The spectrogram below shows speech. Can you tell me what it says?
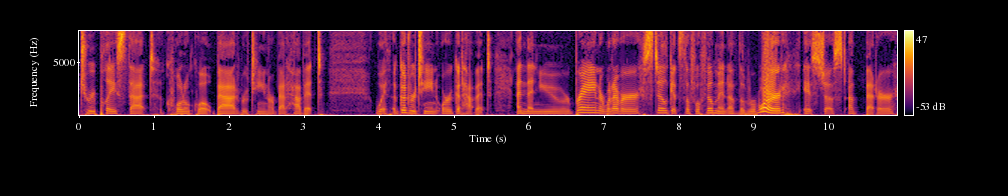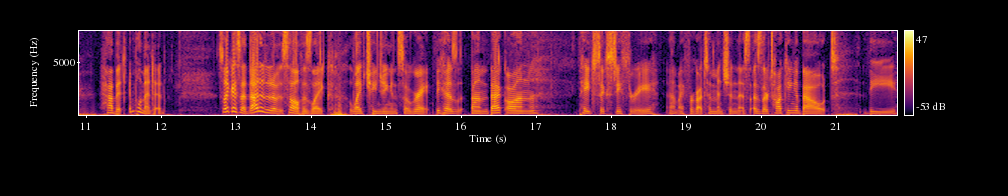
to replace that quote unquote bad routine or bad habit with a good routine or a good habit. And then your brain or whatever still gets the fulfillment of the reward. It's just a better habit implemented. So, like I said, that in and of itself is like life changing and so great because um, back on page 63, um, I forgot to mention this as they're talking about the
